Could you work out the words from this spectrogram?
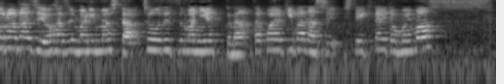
トララジオ始まりました。超絶マニアックなたこ焼き話していきたいと思います。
